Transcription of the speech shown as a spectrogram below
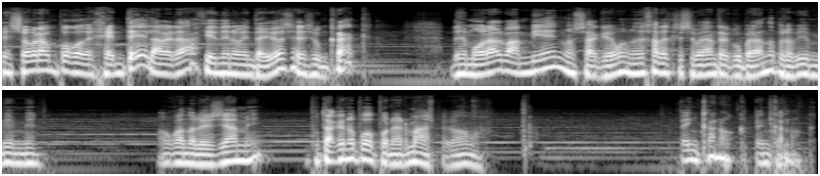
te sobra un poco de gente, la verdad. 100 de 92, eres un crack. De moral van bien, o sea que bueno, déjales que se vayan recuperando, pero bien, bien, bien. cuando les llame. Puta que no puedo poner más, pero vamos. Pencanok, Pencanok.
